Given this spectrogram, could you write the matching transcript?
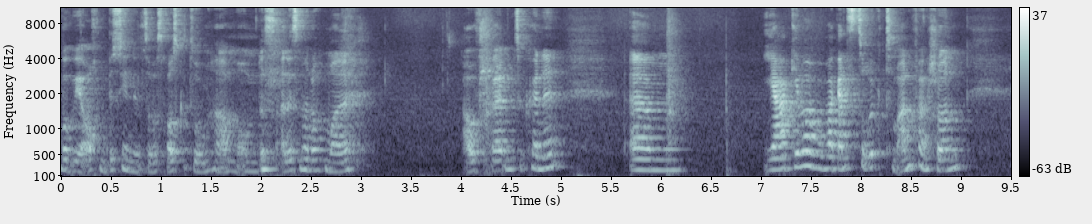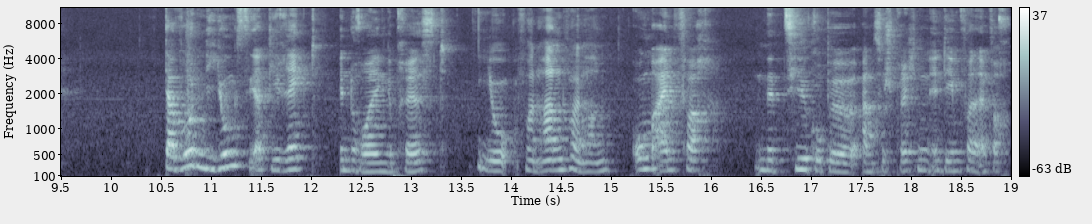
wo wir auch ein bisschen jetzt sowas rausgezogen haben, um das alles mal nochmal aufschreiben zu können. Ähm, ja, gehen wir aber mal ganz zurück zum Anfang schon. Da wurden die Jungs ja direkt in Rollen gepresst Jo, von Anfang an. um einfach eine Zielgruppe anzusprechen. In dem Fall einfach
